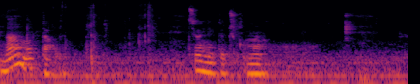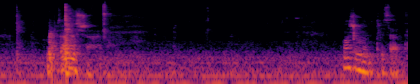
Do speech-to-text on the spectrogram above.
намотали. Цю ниточку ми залишаємо. Можемо відрізати.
